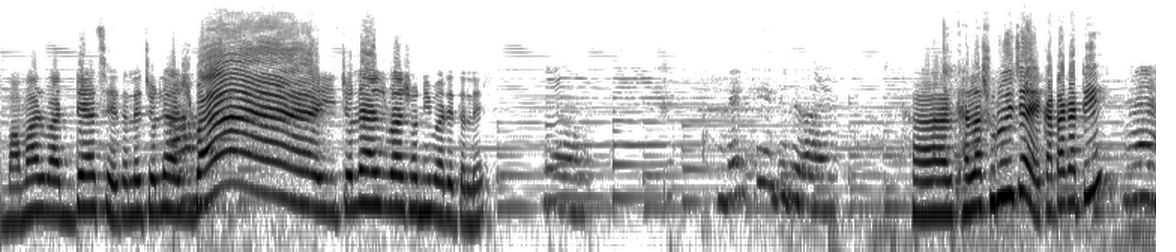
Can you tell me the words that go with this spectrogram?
মামার বার্থডে আছে তাহলে চলে আসবা। এই, চলে আসবা শনিবারে তাহলে। আর খেলা শুরু হয়েছে? কাটাকাটি? হ্যাঁ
